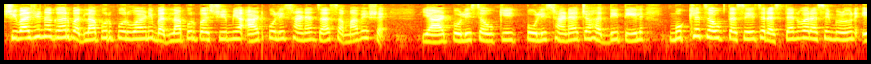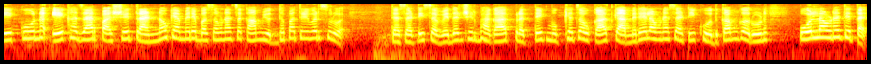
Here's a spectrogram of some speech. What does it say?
शिवाजीनगर बदलापूर पूर्व आणि बदलापूर पश्चिम या आठ पोलीस ठाण्यांचा समावेश आहे. या पोलीस चौकी पोलीस ठाण्याच्या हद्दीतील मुख्य चौक तसेच रस्त्यांवर असे मिळून एकूण एक हजार पाचशे त्र्याण्णव कॅमेरे बसवण्याचं काम युद्धपातळीवर सुरू आहे. त्यासाठी संवेदनशील भागात प्रत्येक मुख्य चौकात कॅमेरे लावण्यासाठी खोदकाम करून पोल लावण्यात येत आहेत.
